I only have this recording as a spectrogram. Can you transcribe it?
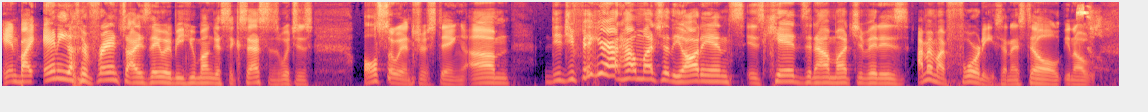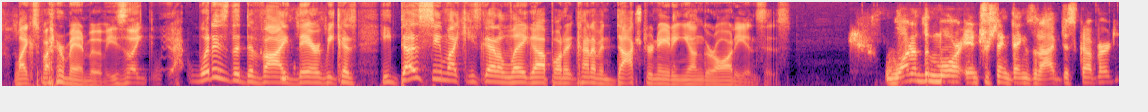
And by any other franchise, they would be humongous successes, which is also interesting. Um, did you figure out how much of the audience is kids and how much of it is? I'm in my 40s and I still, you know, like Spider-Man movies. Like, what is the divide there? Because he does seem like he's got a leg up on it, kind of indoctrinating younger audiences. One of the more interesting things that I've discovered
